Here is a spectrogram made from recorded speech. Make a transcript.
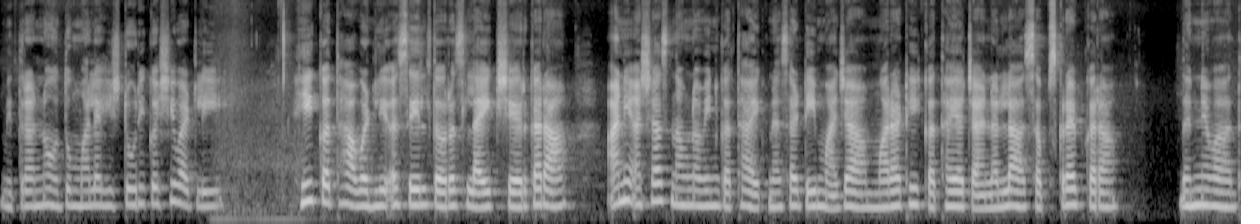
मित्रांनो तुम्हाला ही स्टोरी कशी वाटली? ही कथा आवडली असेल तरच लाईक शेअर करा. आणि अशाच नवनवीन कथा ऐकण्यासाठी माझ्या मराठी कथा या चॅनलला सबस्क्राईब करा. धन्यवाद.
